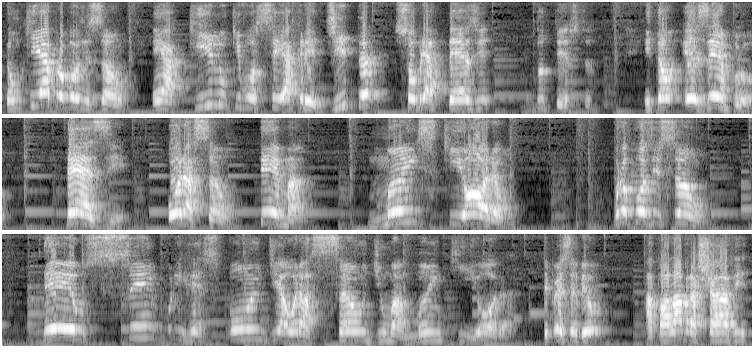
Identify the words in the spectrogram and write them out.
Então, o que é a proposição? É aquilo que você acredita sobre a tese do texto. Então, exemplo: tese, oração, tema, mães que oram, proposição, Deus sempre responde à oração de uma mãe que ora. Você percebeu? A palavra-chave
